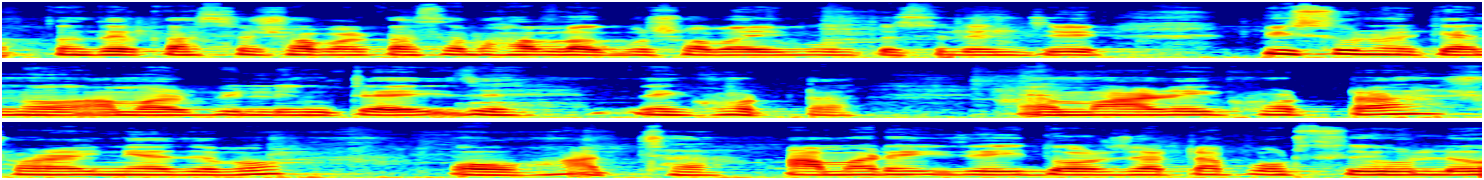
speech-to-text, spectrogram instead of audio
আপনাদের কাছে, সবার কাছে ভালো লাগবে। সবাই বলতেছিলেন যে, পিছনে কেন আমার বিল্ডিংটাই যে, এই ঘরটা? আমার এই ঘরটা সরাই নিয়ে যাব। ও আচ্ছা। আমার এই যে, এই দরজাটা পড়ছে হলো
